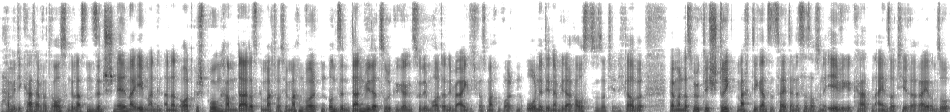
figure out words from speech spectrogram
haben wir die Karte einfach draußen gelassen, sind schnell mal eben an den anderen Ort gesprungen, haben da das gemacht, was wir machen wollten und sind dann wieder zurückgegangen zu dem Ort, an dem wir eigentlich was machen wollten, ohne den dann wieder rauszusortieren. Ich glaube, wenn man das wirklich strikt macht die ganze Zeit, dann ist das auch so eine ewige Karteneinsortiererei und so.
